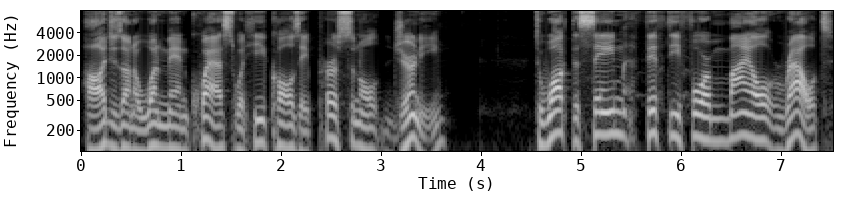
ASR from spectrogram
Hodge is on a one man quest, what he calls a personal journey, to walk the same 54 mile route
